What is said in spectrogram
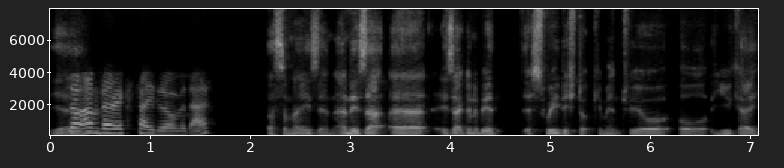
yeah. So I'm very excited over that. That's amazing. And is that uh is that going to be a, a Swedish documentary or or UK?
